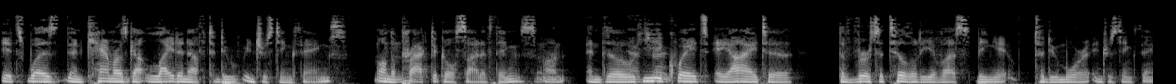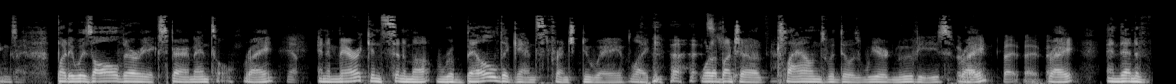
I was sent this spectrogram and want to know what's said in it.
it was then cameras got light enough to do interesting things on the Mhm. practical side of things. On and so That's he right. equates AI to the versatility of us being able to do more interesting things. Right. But it was all very experimental, right? Yep. And American cinema rebelled against French New Wave, like what a bunch of clowns with those weird movies, right? Right, right, right. right? And then, if,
